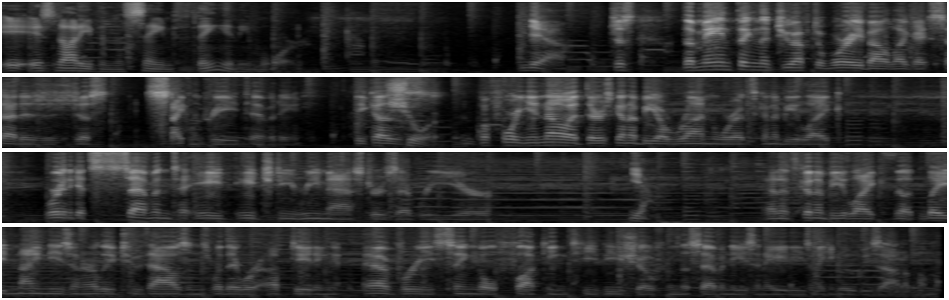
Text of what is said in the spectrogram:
it's not even the same thing anymore. Yeah. Just the main thing that you have to worry about, like I said, is, is just stifling creativity. Because Sure. before you know it, there's going to be a run where it's going to be like, we're going to get seven to eight HD remasters every year. Yeah. and it's going to be like the late 90s and early 2000s where they were updating every single fucking TV show from the 70s and 80s, making movies out of them.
